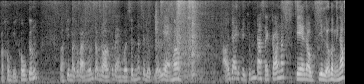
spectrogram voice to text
và không bị khô cứng. Và khi mà các bạn nướng xong rồi, các bạn vệ sinh nó sẽ được dễ dàng hơn. Ở đây thì chúng ta sẽ có nắp che đầu chia lửa bằng inox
